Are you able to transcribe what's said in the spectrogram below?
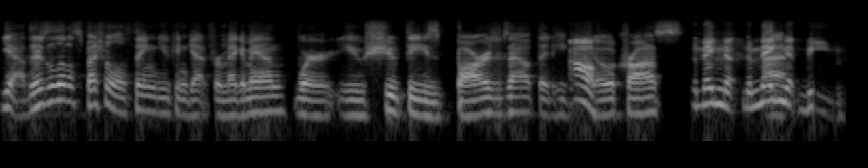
yeah there's a little special thing you can get for mega man where you shoot these bars out that he can Oh. go across The magnet, the magnet beam.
